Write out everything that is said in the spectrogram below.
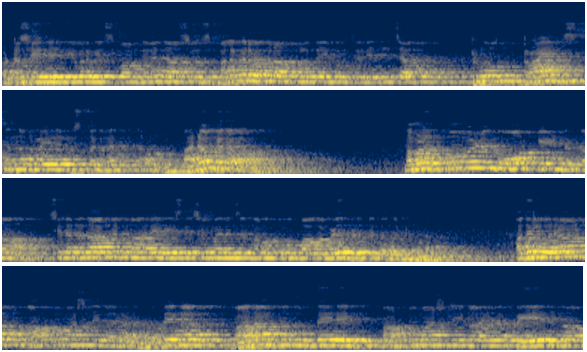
മട്ടശ്ശേരി ഗീവർഗീസ് മാർ ദിവനാശ്വസ് കുറിച്ച് രചിച്ച ട്രൂത്ത് ട്രയംസ് എന്ന് പറയുന്ന പുസ്തകം എത്ര മനോഹരമാണ്. നമ്മൾ എപ്പോഴും ഓർക്കേണ്ടുന്ന ചില പിതാക്കന്മാരെ ദേശീശുമേനച്ചൻ നമുക്ക് മുമ്പാകെ വെളിപ്പെടുത്തി തന്നിട്ടുണ്ട് അതിൽ ഒരാൾ മാർത്തോമാശ്ലീകായാണ് പ്രത്യേക നാലാമത്തെ ഉദ്ദേരിൽ പേര് നാം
